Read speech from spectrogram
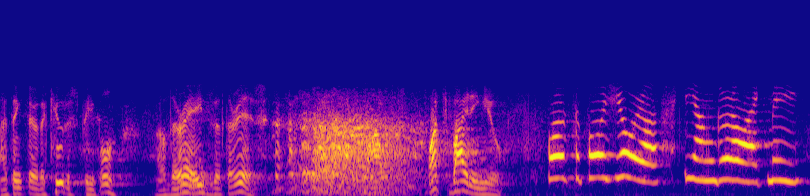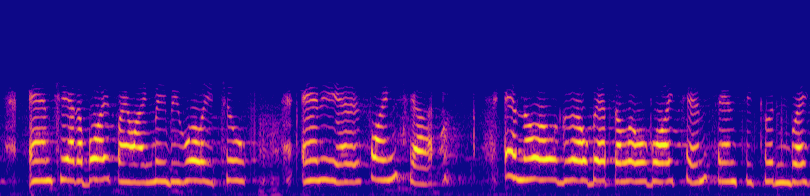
I think they're the cutest people of their age that there is. Now, what's biting you? Well, suppose you were a young girl like me, and she had a boyfriend like maybe Willie, too, and he had a slingshot. And the little girl bet the little boy ten cents he couldn't break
